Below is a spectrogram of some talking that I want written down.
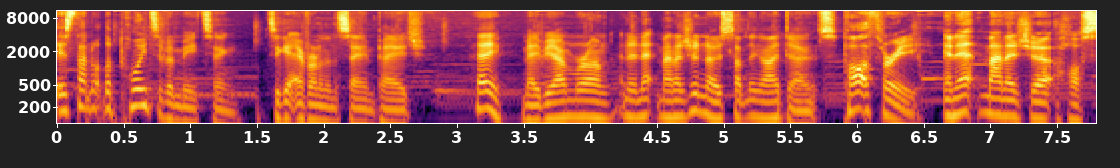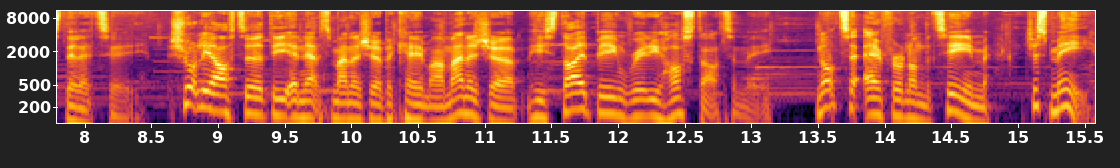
is that not the point of a meeting? To get everyone on the same page? Hey, maybe I'm wrong, and Inept Manager knows something I don't. Part 3 Inept Manager Hostility. Shortly after the Inept Manager became our manager, he started being really hostile to me. Not to everyone on the team, just me.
